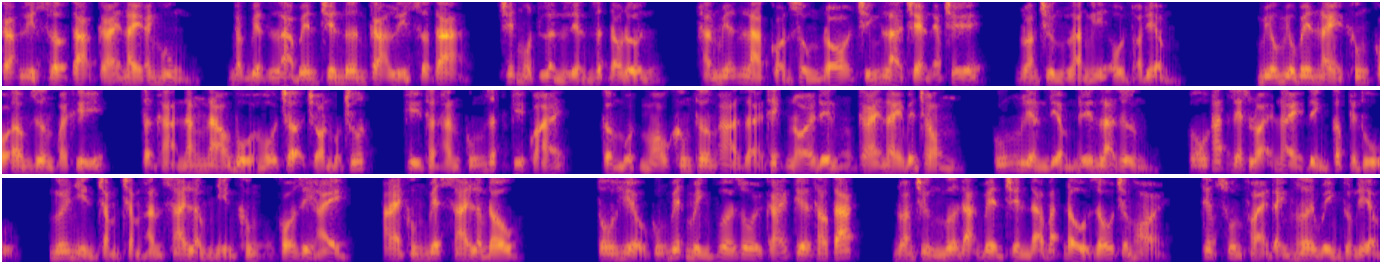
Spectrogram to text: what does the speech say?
cạ lì sợ tạ cái này anh hùng, đặc biệt là bên trên đơn cạ lì sợ tạ, chết một lần liền rất đau đớn, hắn miễn là còn sống đó chính là chèn ép chế, đoán chừng là nghĩ ổn thỏa điểm. Miêu miêu bên này không có âm dương quái khí, tận khả năng não bổ hỗ trợ tròn một chút, kỳ thật hắn cũng rất kỳ quái, cầm một máu không thơm à giải thích nói đến cái này bên trong, cũng liền điểm đến là rừng. Dệt loại này đỉnh cấp tuyển thủ, ngươi nhìn chằm chằm hắn sai lầm nhìn không có gì hay, ai không biết sai lầm đâu. Tôi hiểu cũng biết mình vừa rồi cái kia thao tác, đoán chừng mưa đạn bên trên đã bắt đầu dấu chấm hỏi, tiếp xuống phải đánh hơi bình thường điểm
